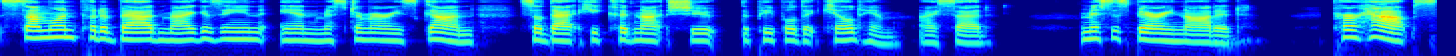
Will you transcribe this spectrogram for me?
Someone put a bad magazine in Mr. Murray's gun so that he could not shoot the people that killed him, I said. Mrs. Barry nodded. Perhaps,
